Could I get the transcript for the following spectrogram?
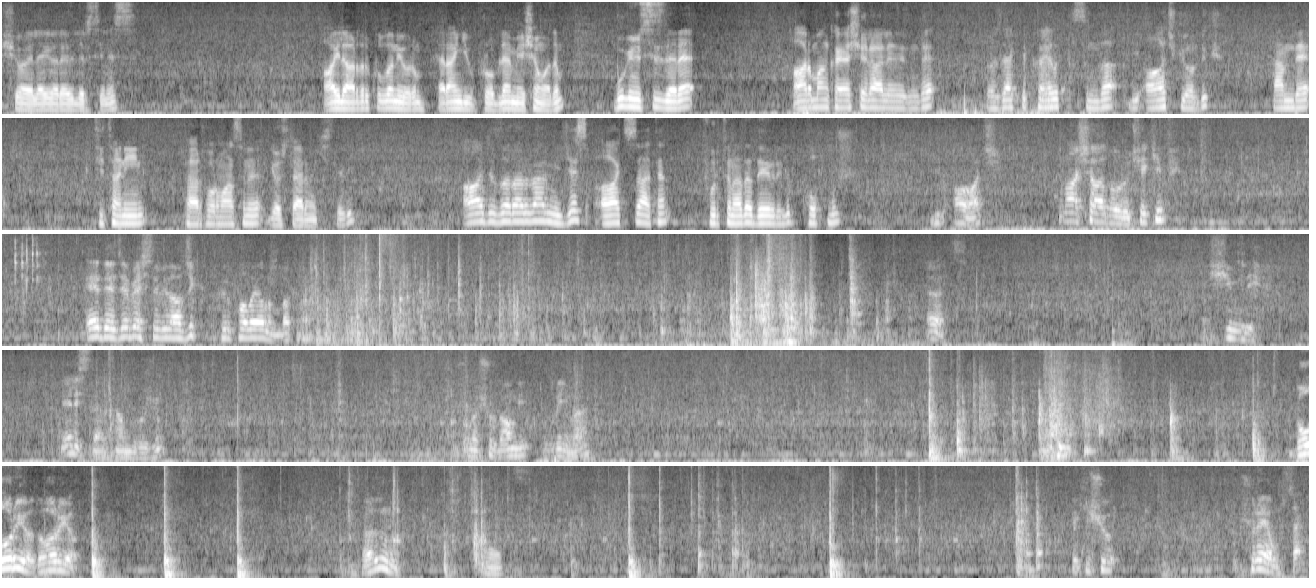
Şöyle görebilirsiniz. Aylardır kullanıyorum. Herhangi bir problem yaşamadım. Bugün sizlere Harmankaya şelalelerinde özellikle kayalık kısımda bir ağaç gördük. Hem de Titanic'in performansını göstermek istedik. Ağaca zarar vermeyeceğiz. Ağaç zaten fırtınada devrilip kopmuş bir ağaç. Bunu aşağı doğru çekip EDC 5'te birazcık hırpalayalım. Bakın. Evet. Şimdi gel istersen Burucuğum. Şuna şuradan bir vurayım ha. Doğruyor, doğruyor. Gördün mü? Evet. Peki şu şuraya vursak?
